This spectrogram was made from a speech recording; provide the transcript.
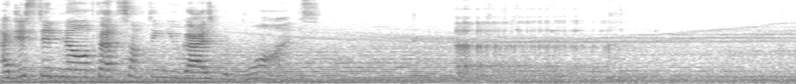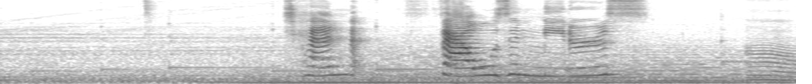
I just didn't know if that's something you guys would want. Uh, 10,000 meters? Oh.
